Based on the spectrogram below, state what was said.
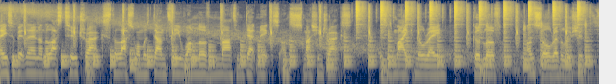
Pace a bit then on the last two tracks. The last one was Dante, One Love, Martin Det mix on Smashing Tracks. This is Mike Millrain, Good Love on Soul Revolution.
